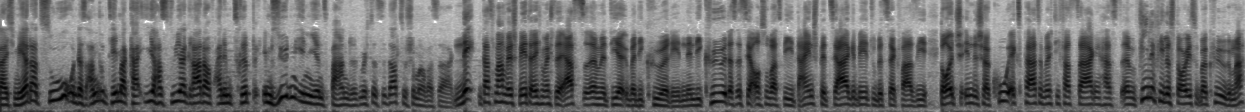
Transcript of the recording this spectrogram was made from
Gleich mehr dazu. Und das andere Thema KI hast du ja gerade auf einem Trip im Süden Indiens behandelt. Möchtest du dazu schon mal was sagen? Nee, das machen wir später. Ich möchte erst äh, mit dir über die Kühe reden. Denn die Kühe, das ist ja auch sowas wie dein Spezialgebiet. Du bist ja quasi deutsch-indischer Kuhexperte, möchte ich fast sagen. Hast ähm, viele, viele Stories über Kühe gemacht.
